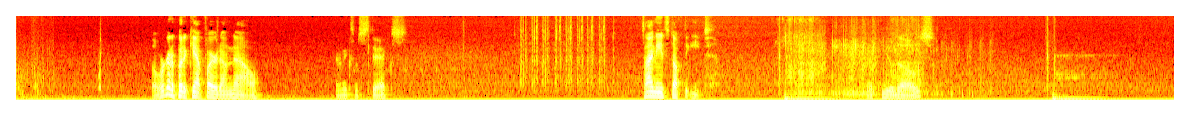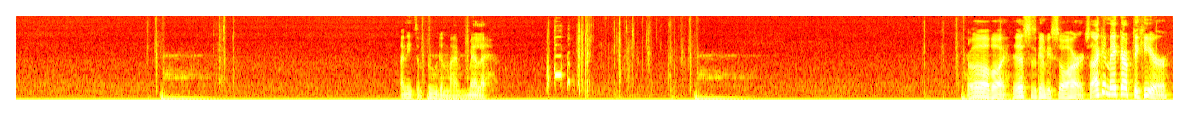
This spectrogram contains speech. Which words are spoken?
But we're going to put a campfire down now. Gonna make some sticks. I need stuff to eat. Get a few of those. I need some food in my belly. Oh boy, this is going to be so hard. So I can make up to here.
